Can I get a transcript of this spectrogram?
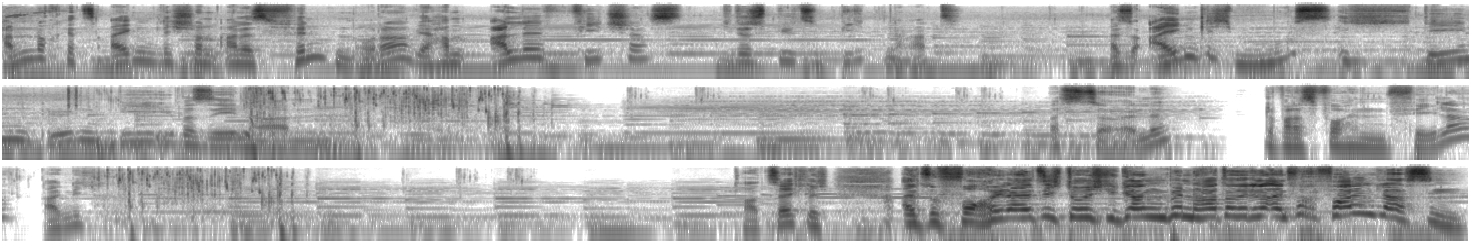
kann doch jetzt eigentlich schon alles finden, oder? Wir haben alle Features, die das Spiel zu bieten hat. Also eigentlich muss ich den irgendwie übersehen haben. Was zur Hölle? Oder war das vorhin ein Fehler? Eigentlich... Tatsächlich. Also vorhin, als ich durchgegangen bin, hat er den einfach fallen lassen.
